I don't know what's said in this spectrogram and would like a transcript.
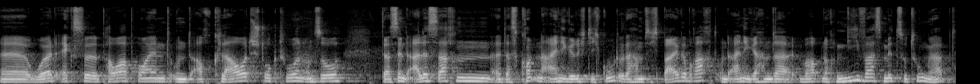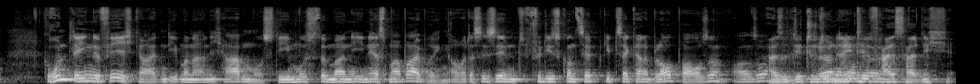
Äh, Word, Excel, PowerPoint und auch Cloud-Strukturen und so. Das sind alles Sachen, äh, das konnten einige richtig gut oder haben sich beigebracht und einige haben da überhaupt noch nie was mit zu tun gehabt. Grundlegende Fähigkeiten, die man eigentlich haben muss, die musste man ihnen erstmal beibringen. Aber das ist eben, für dieses Konzept gibt es ja keine Blaupause. Also, Also Digital Native heißt halt nicht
